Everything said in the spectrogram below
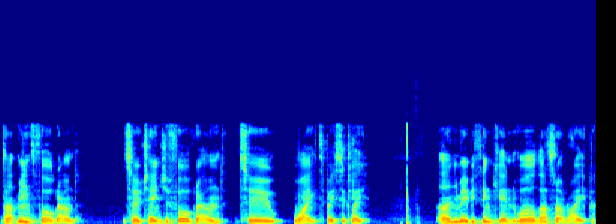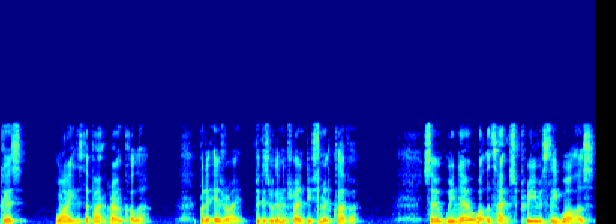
that means foreground. So change the foreground to white, basically. And you may be thinking, well, that's not right, because white is the background colour. But it is right, because we're going to try and do something clever. So we know what the text previously was,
